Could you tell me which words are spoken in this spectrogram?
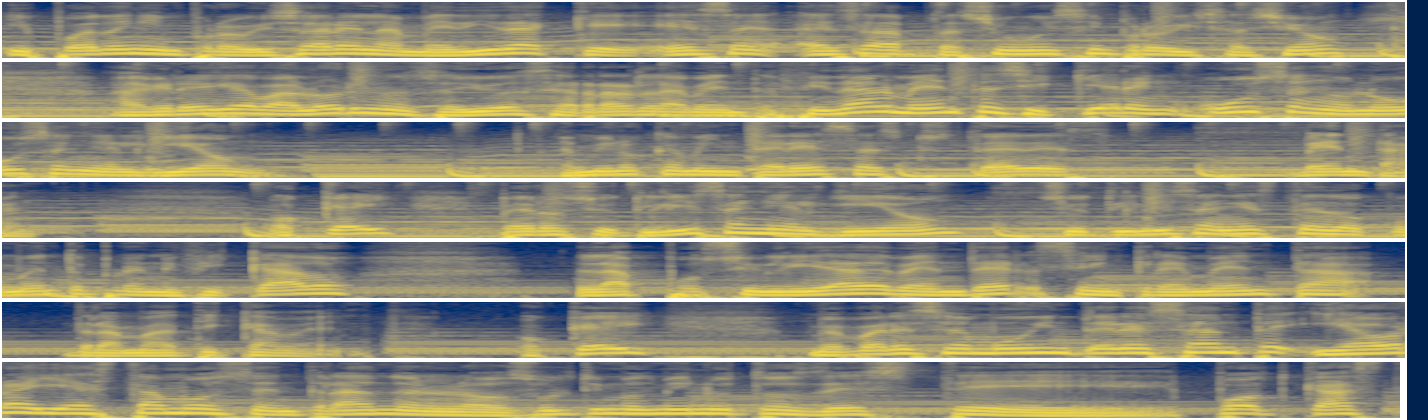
y pueden improvisar en la medida que esa, esa adaptación esa improvisación agregue valor y nos ayude a cerrar la venta. Finalmente, si quieren, usen o no usen el guion. A mí lo que me interesa es que ustedes vendan. ¿Ok? Pero si utilizan el guion, si utilizan este documento planificado, la posibilidad de vender se incrementa dramáticamente. ¿Ok? Me parece muy interesante y ahora ya estamos entrando en los últimos minutos de este podcast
